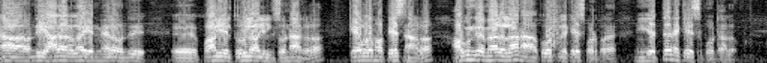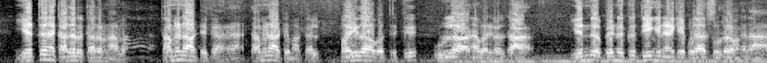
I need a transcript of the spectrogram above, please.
நான் வந்து யார் யாரெல்லாம் என் மேல வந்து பாலியல் தொழிலாளின்னு சொன்னாங்களோ கேவலமாக பேசினாங்களோ அவங்க மேலெல்லாம் நான் கோர்ட்டில் கேஸ் போட போகிறேன் நீ எத்தனை கேஸ் போட்டாலும் எத்தனை கதர் கதறினாலும் தமிழ்நாட்டுக்காரன் தமிழ்நாட்டு மக்கள் பரிதாபத்துக்கு உள்ளானவர்கள் தான். எந்த பெண்ணுக்கும் தீங்கு நினைக்கக்கூடாதுன்னு சொல்கிறவங்க தான்.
